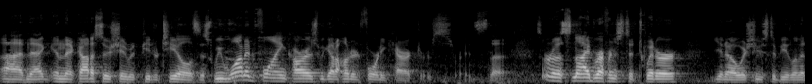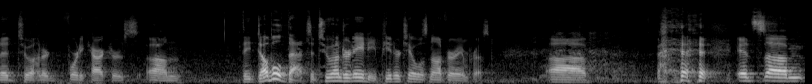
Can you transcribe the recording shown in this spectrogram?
uh, and, that, and, that, got associated with Peter Thiel is this, we wanted flying cars, we got 140 characters. Right? It's the, sort of a snide reference to Twitter, you know, which used to be limited to 140 characters. Um, they doubled that to 280. Peter Thiel was not very impressed. Uh, it's um,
